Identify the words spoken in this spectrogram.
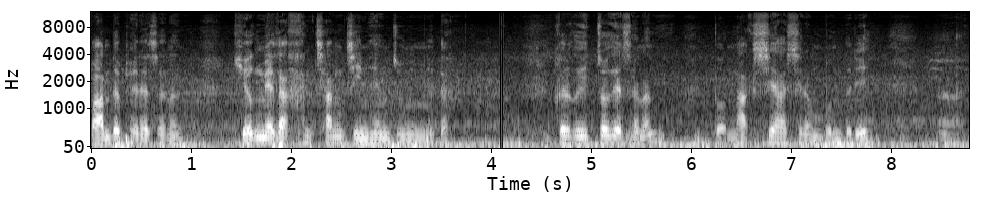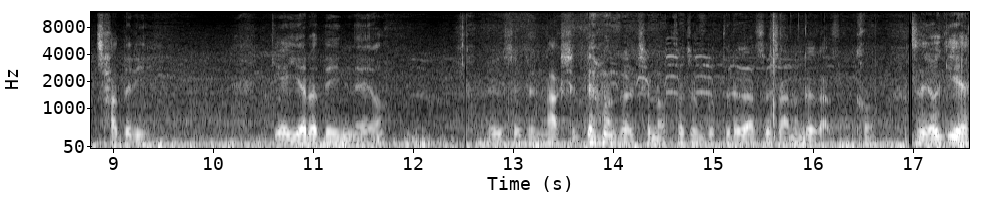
반대편에서는 경매가 한창 진행 중입니다. 그리고 이쪽에서는 또 낚시하시는 분들이 어, 차들이 꽤 여러 대 있네요. 여기서 이제 낚싯대만 걸쳐놓고 전부 들어가서 자는 것 같고 그래서 여기에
